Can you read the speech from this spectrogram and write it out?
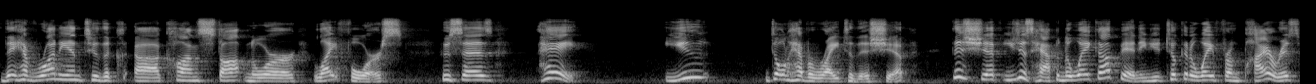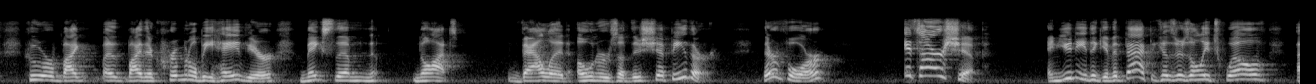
they have run into the uh, Constompnor Light Force, who says, hey, you don't have a right to this ship. This ship you just happened to wake up in, and you took it away from pirates who are by by their criminal behavior makes them not valid owners of this ship either. Therefore, it's our ship, and you need to give it back because there's only 12 uh,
